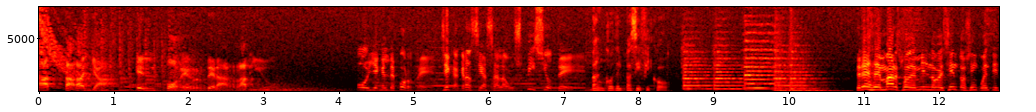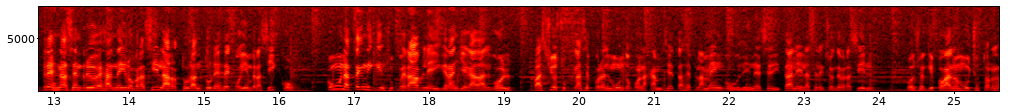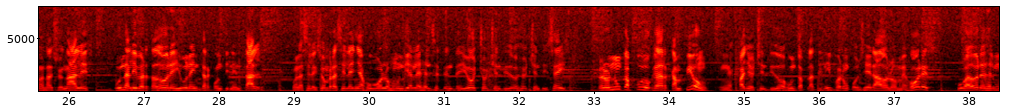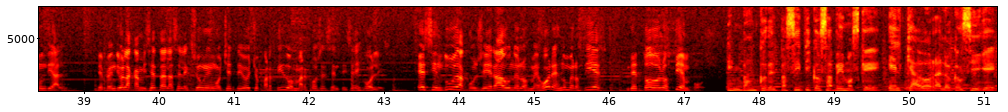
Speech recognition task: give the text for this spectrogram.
Ataraya, el poder de la radio. Hoy en el deporte llega gracias al auspicio de Banco del Pacífico. 3 de marzo de 1953 nace en Río de Janeiro, Brasil, Artur Antunes de Coimbra, Zico. Con una técnica insuperable y gran llegada al gol, paseó su clase por el mundo con las camisetas de Flamengo, Udinese de Italia y la selección de Brasil. Con su equipo ganó muchos torneos nacionales, una Libertadores y una Intercontinental. Con la selección brasileña jugó los mundiales del 78, 82 y 86, pero nunca pudo quedar campeón. En España 82 junto a Platini fueron considerados los mejores jugadores del mundial. Defendió la camiseta de la selección en 88 partidos, marcó 66 goles. Es sin duda considerado uno de los mejores números 10 de todos los tiempos. En Banco del Pacífico sabemos que el que ahorra lo consigue.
